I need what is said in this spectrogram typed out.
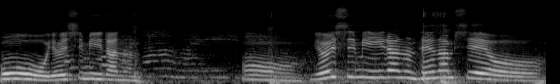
오 열심히 일하는. 어 열심히 일하는 대남시예요.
